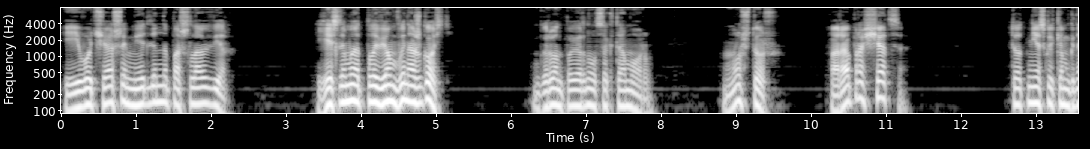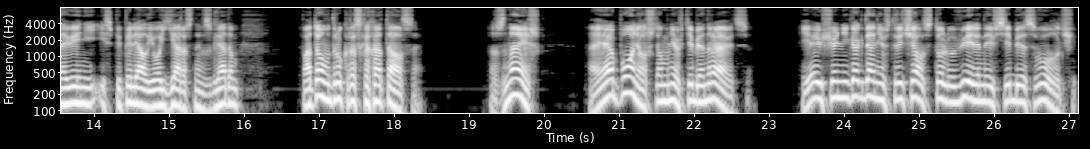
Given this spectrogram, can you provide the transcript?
и его чаша медленно пошла вверх. — Если мы отплывем, вы наш гость. Грон повернулся к Тамору. — Ну что ж, пора прощаться. Тот несколько мгновений испепелял его яростным взглядом, потом вдруг расхохотался. — Знаешь, а я понял, что мне в тебе нравится. Я еще никогда не встречал столь уверенной в себе сволочи.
